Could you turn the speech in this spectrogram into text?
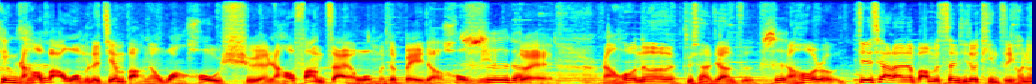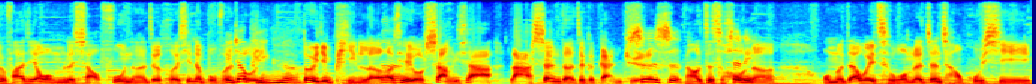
挺直，然后把我们的肩膀呢往后旋，然后放在我们的背的后面。是的，对。然后呢，就像这样子，是。然后接下来呢，把我们身体都挺直以后，你会发现我们的小腹呢，这个核心的部分都平了，都已经平了，而且有上下拉伸的这个感觉。是是。然后这时候呢，我们在维持我们的正常呼吸，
